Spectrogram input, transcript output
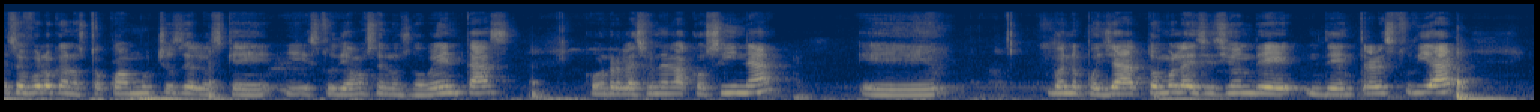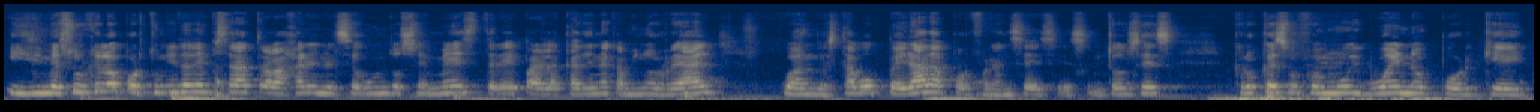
eso fue lo que nos tocó a muchos de los que estudiamos en los noventas con relación a la cocina. Eh, bueno, pues ya tomo la decisión de, de entrar a estudiar y me surge la oportunidad de empezar a trabajar en el segundo semestre para la cadena Camino Real cuando estaba operada por franceses. Entonces, creo que eso fue muy bueno porque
